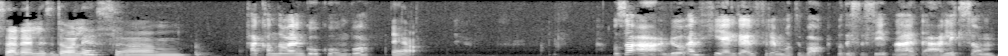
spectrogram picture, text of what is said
særdeles dårlig, så um, Her kan det være en god kombo. ja. Og så er det jo en hel del frem og tilbake på disse sidene her. Det er liksom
